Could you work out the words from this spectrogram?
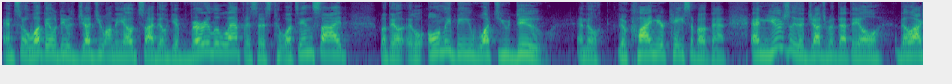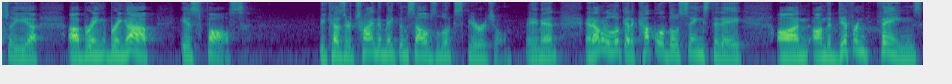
And so, what they'll do is judge you on the outside. They'll give very little emphasis to what's inside, but it'll only be what you do. And they'll, they'll climb your case about that. And usually, the judgment that they'll, they'll actually uh, uh, bring, bring up is false because they're trying to make themselves look spiritual. Amen. And I'm going to look at a couple of those things today on, on the different things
